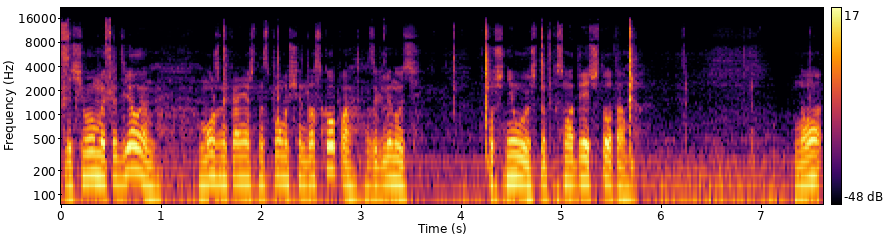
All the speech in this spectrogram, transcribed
Для чего мы это делаем? Можно, конечно, с помощью эндоскопа заглянуть в поршневую, чтобы посмотреть, что там. Но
